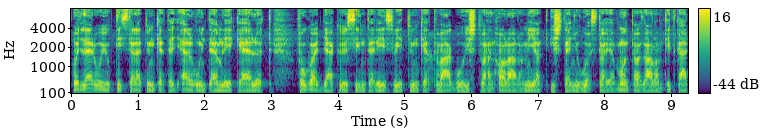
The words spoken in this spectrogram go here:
hogy lerójuk tiszteletünket egy elhunyt emléke előtt, fogadják őszinte részvétünket Vágó István halála miatt, Isten nyugosztalja, mondta az államtitkár.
